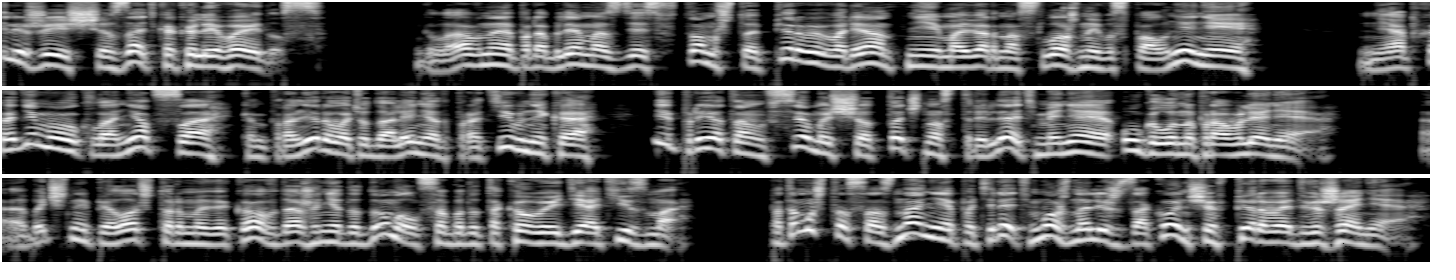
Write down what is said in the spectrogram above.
или же исчезать, как Эливейдус. Главная проблема здесь в том, что первый вариант неимоверно сложный в исполнении. Необходимо уклоняться, контролировать удаление от противника и при этом всем еще точно стрелять, меняя угол и направление. Обычный пилот штурмовиков даже не додумался бы до такого идиотизма, потому что сознание потерять можно лишь закончив первое движение.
